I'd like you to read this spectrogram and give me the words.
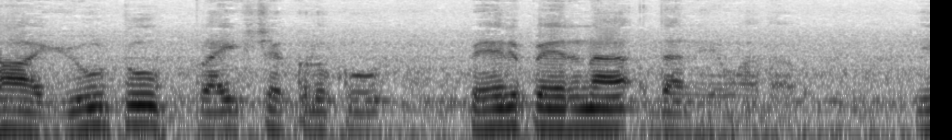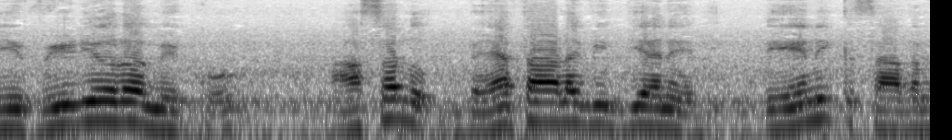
మా యూట్యూబ్ ప్రేక్షకులకు పేరు పేరిన ధన్యవాదాలు. ఈ వీడియోలో మీకు అసలు బేతాళ విద్య అనేది దేనికి సాధన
